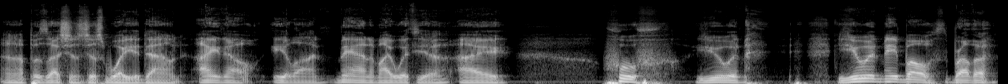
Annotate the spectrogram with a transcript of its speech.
Uh, possessions just weigh you down. I know, Elon. Man, am I with you? I, whew, you and you and me both, brother.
